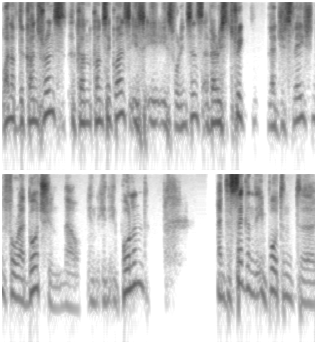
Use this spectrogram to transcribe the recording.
One of the consequence, con consequence is, is, for instance, a very strict legislation for abortion now in, in, in Poland and the second important uh,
